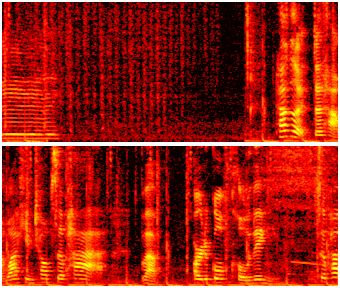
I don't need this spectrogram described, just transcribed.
อืม ถ้าเกิดจะถามว่าคิมชอบเสื้อผ้าแบบ article of clothing เสื้อผ้า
